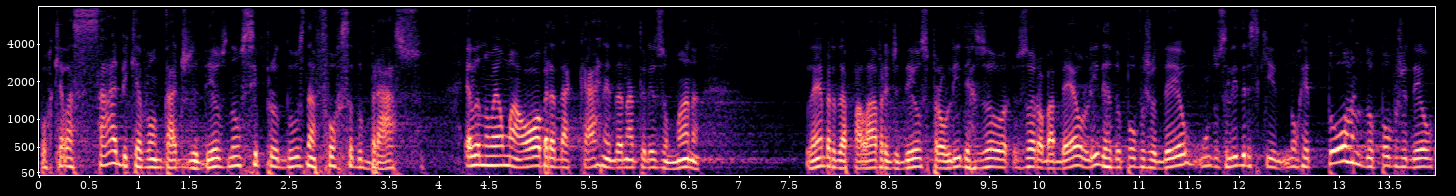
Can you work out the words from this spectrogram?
porque ela sabe que a vontade de Deus não se produz na força do braço. Ela não é uma obra da carne e da natureza humana. Lembra da palavra de Deus para o líder Zorobabel, líder do povo judeu, um dos líderes que no retorno do povo judeu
